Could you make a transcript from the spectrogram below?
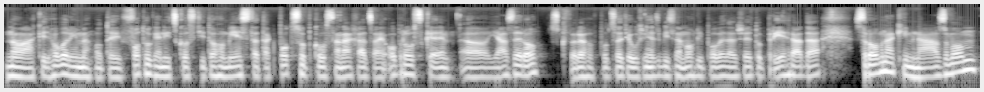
No a keď hovoríme o tej fotogenickosti toho miesta, tak pod sopkou sa nachádza aj obrovské e, jazero, z ktorého v podstate už dnes by sme mohli povedať, že je to priehrada s rovnakým názvom.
